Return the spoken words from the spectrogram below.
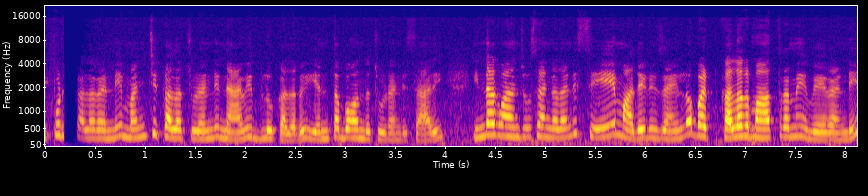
ఇప్పుడు కలర్ అండి. మంచి కలర్ చూడండి. Navy blue colour. ఎంత బాగుందో చూడండి శారీ. ఇందాక మనం చూసాం కదండి సేమ్ అదే డిజైన్లో బట్ కలర్ మాత్రమే వేరండి.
